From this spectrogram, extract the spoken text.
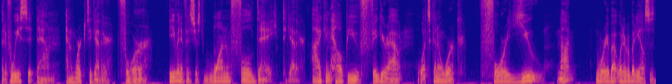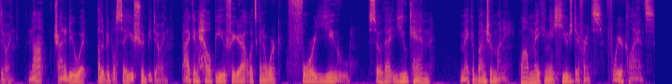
that if we sit down and work together for even if it's just one full day together, I can help you figure out what's going to work for you, not worry about what everybody else is doing, not trying to do what other people say you should be doing, I can help you figure out what's going to work for you so that you can make a bunch of money while making a huge difference for your clients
